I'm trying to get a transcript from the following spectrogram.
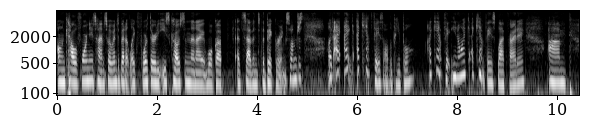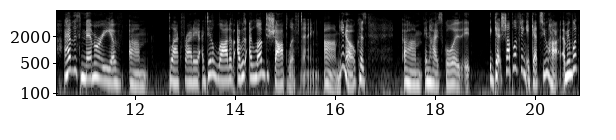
on California time, so I went to bed at like 4:30 East Coast and then I woke up at 7 to the bickering. So I'm just like I I, I can't face all the people. I can't face, you know, I, I can't face Black Friday. Um, I have this memory of um, Black Friday. I did a lot of I was I loved shoplifting. Um, you know, because um, in high school it, it it gets shoplifting it gets you high. I mean, what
